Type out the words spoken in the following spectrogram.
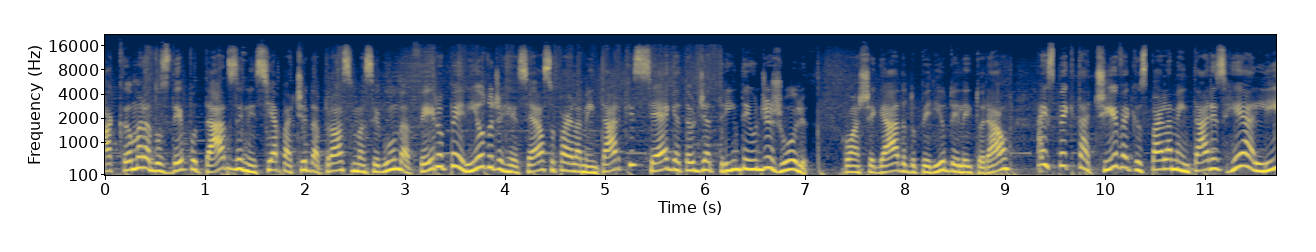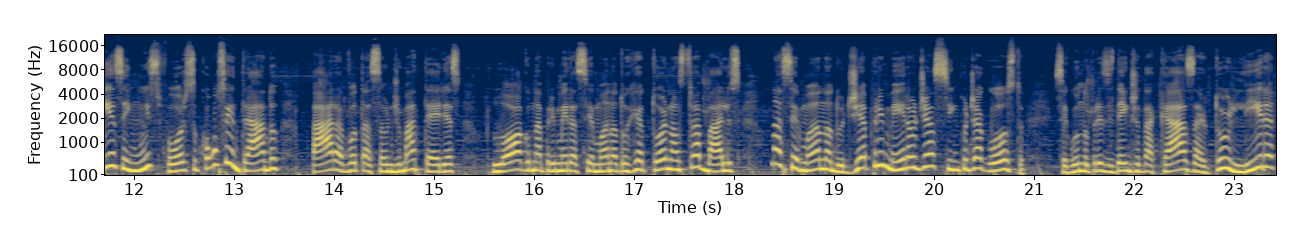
A Câmara dos Deputados inicia a partir da próxima segunda-feira o período de recesso parlamentar que segue até o dia 31 de julho. Com a chegada do período eleitoral, a expectativa é que os parlamentares realizem um esforço concentrado para a votação de matérias logo na primeira semana do retorno aos trabalhos, na semana do dia 1 ao dia 5 de agosto. Segundo o presidente da Casa, Arthur Lira,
